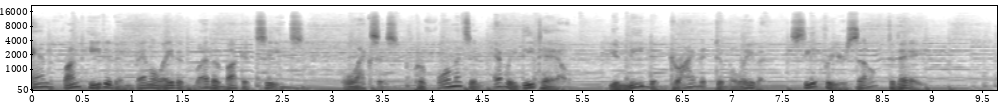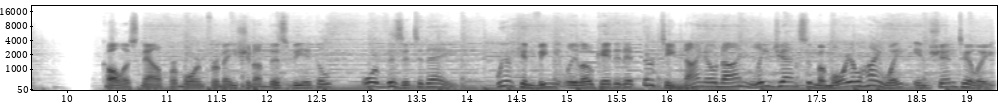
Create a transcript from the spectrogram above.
and front heated and ventilated leather bucket seats. Lexus, performance in every detail. You need to drive it to believe it. See it for yourself today. Call us now for more information on this vehicle or visit today. We're conveniently located at 13909 Lee Jackson Memorial Highway in Chantilly.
